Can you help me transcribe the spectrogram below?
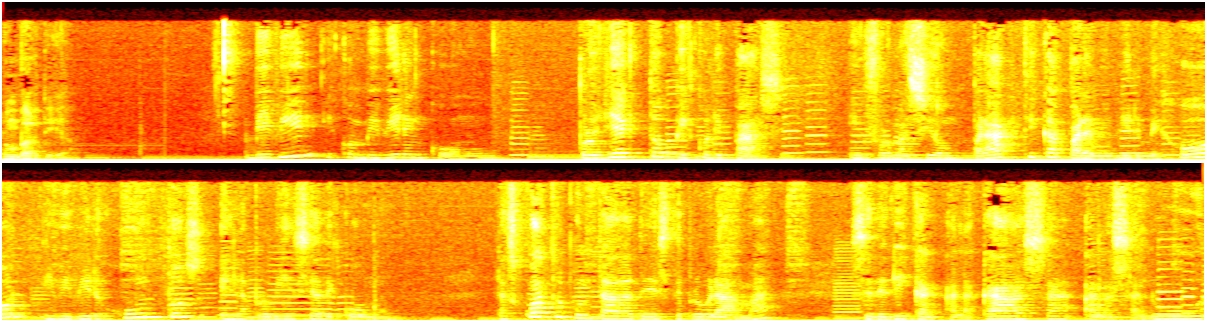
Lombardia. Vivir y convivir en común. Proyecto Piccoli Passi. Información práctica para vivir mejor y vivir juntos en la provincia de Como. Las cuatro puntadas de este programa se dedican a la casa, a la salud,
